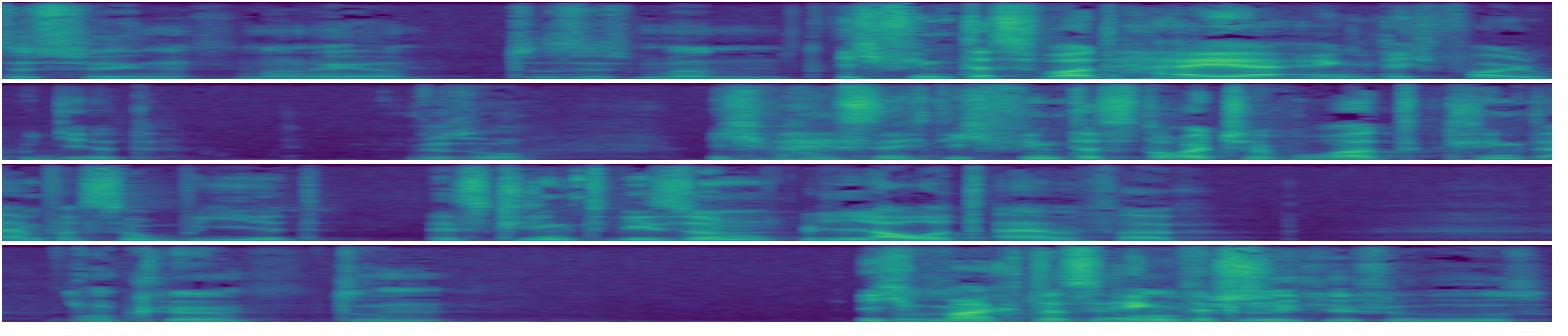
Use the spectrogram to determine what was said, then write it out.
deswegen meine ich ja, das ist mein, Ich finde das Wort Haie eigentlich voll weird. wieso? Ich weiß nicht, ich finde das deutsche Wort klingt einfach so weird. Es klingt wie so ein Laut einfach. Okay, dann. Ich also mag das auf Englische. Griechisch oder was?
